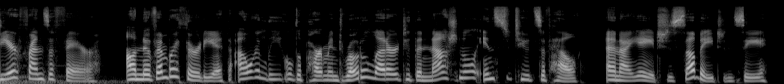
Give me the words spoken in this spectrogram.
Dear Friends of FAIR, on November 30th, our legal department wrote a letter to the National Institutes of Health, NIH sub-agency,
